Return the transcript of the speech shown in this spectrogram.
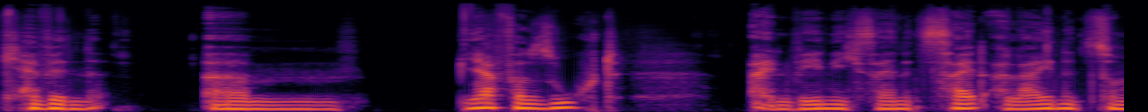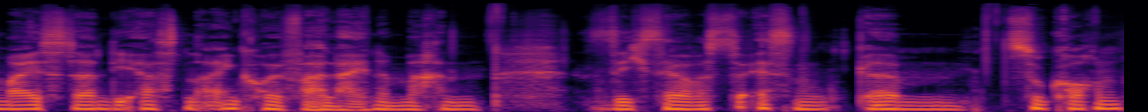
Kevin ähm, ja versucht, ein wenig seine Zeit alleine zu meistern, die ersten Einkäufe alleine machen, sich selber was zu essen ähm, zu kochen.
